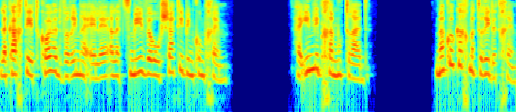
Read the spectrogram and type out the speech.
לקחתי את כל הדברים האלה על עצמי והורשעתי במקומכם. האם לבכם מוטרד? מה כל כך מטריד אתכם?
